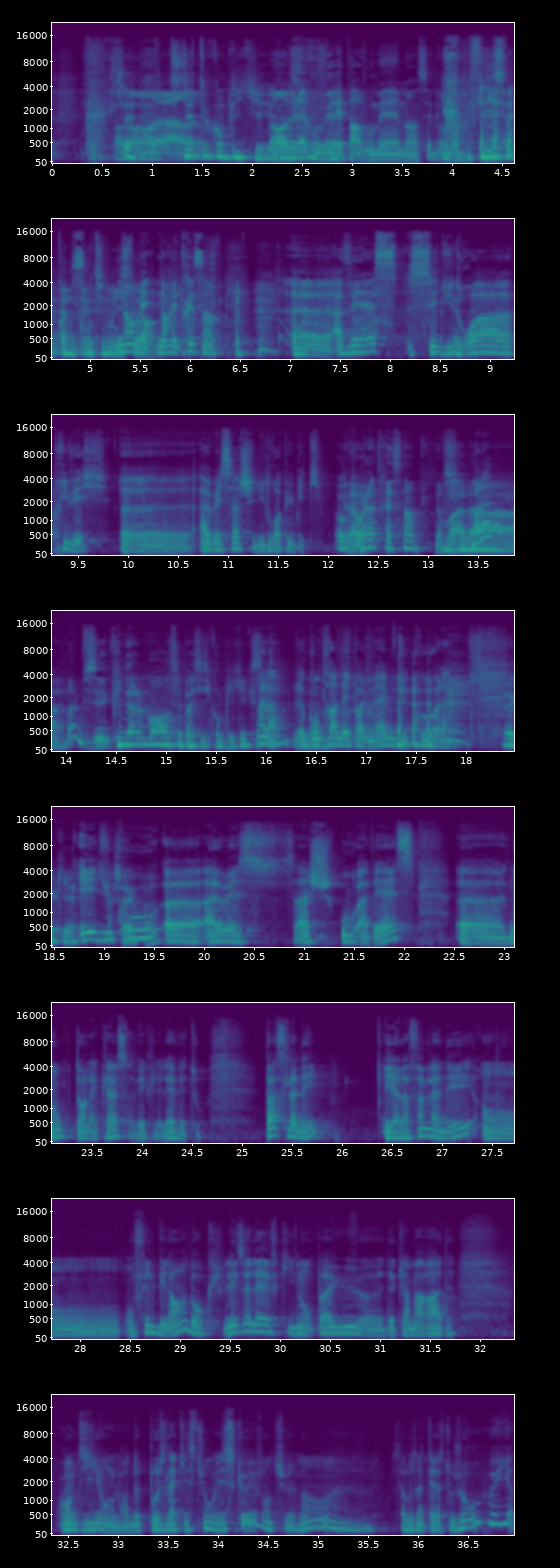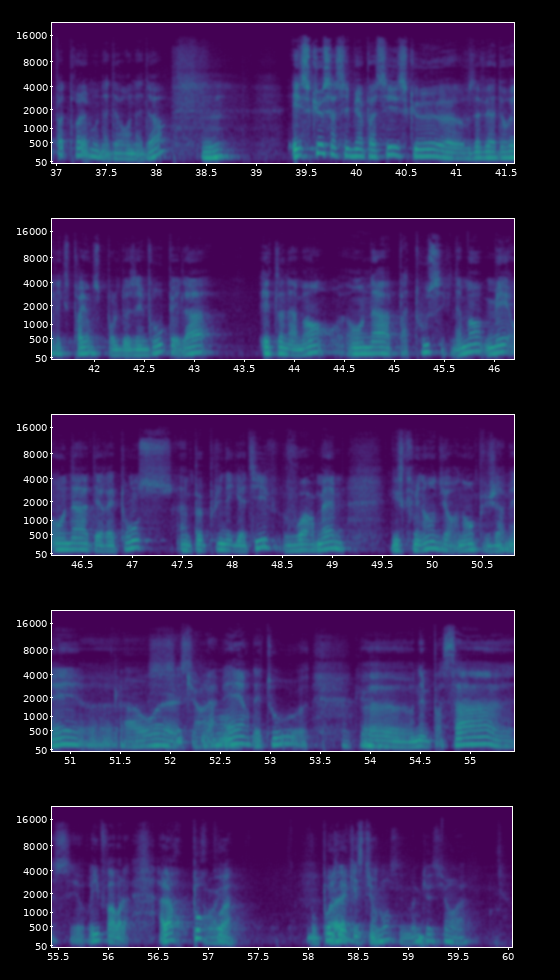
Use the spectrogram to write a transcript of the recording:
Oh non, C'était tout compliqué. Non, mais là, vous verrez par vous-même. hein, c'est bon. Finissons, con- continuons Non l'histoire. mais non mais très simple. Euh, AVS c'est du droit privé. Euh, AESH c'est du droit public. Et Ok. ben voilà, très simple. Merci. Voilà. C'est- Finalement, c'est pas si compliqué que ça. Voilà, le contrat n'est pas le même, du coup, voilà. Et du coup, euh, AESH ou AVS, euh, donc dans la classe avec l'élève et tout. Passe l'année, et à la fin de l'année, on, on fait le bilan. Donc les élèves qui n'ont pas eu euh, de camarades, on dit, on leur pose la question, est-ce que éventuellement euh, ça vous intéresse toujours? Oui, il n'y a pas de problème, on adore, on adore. Mhm. Est-ce que ça s'est bien passé? Est-ce que euh, vous avez adoré l'expérience pour le deuxième groupe? Et là, étonnamment, on n'a pas tous évidemment, mais on a des réponses un peu plus négatives, voire même discriminantes, dire non plus jamais, euh, Ah ouais, c'est de la merde et tout, euh, euh, on n'aime pas ça, c'est horrible. Enfin voilà. Alors pourquoi Ouais. On pose Ouais, la question. C'est une bonne question, ouais.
